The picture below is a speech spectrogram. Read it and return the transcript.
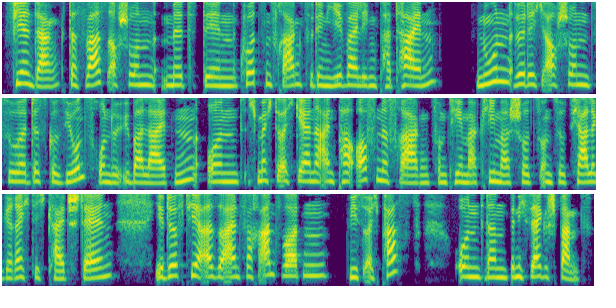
Vielen Dank. Das war es auch schon mit den kurzen Fragen zu den jeweiligen Parteien. Nun würde ich auch schon zur Diskussionsrunde überleiten und ich möchte euch gerne ein paar offene Fragen zum Thema Klimaschutz und soziale Gerechtigkeit stellen. Ihr dürft hier also einfach antworten, wie es euch passt und dann bin ich sehr gespannt,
